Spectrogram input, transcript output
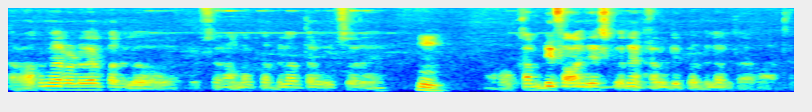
తర్వాత మేము రెండు వేల పదిలో కూర్చొని అందరు పెద్దలంతా కూర్చొని. ఒక కమిటీ ఫామ్ చేసుకొని ఆ కమిటీ పెద్దలంతా మాత్రం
